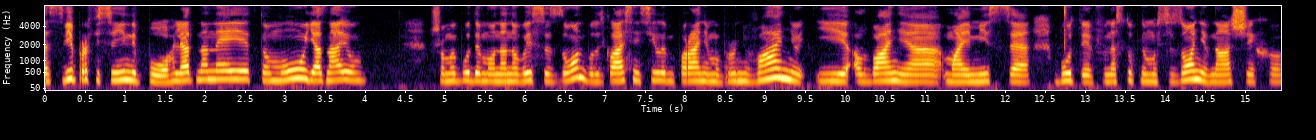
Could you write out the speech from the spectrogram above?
е, свій професійний погляд на неї. Тому я знаю що ми будемо на новий сезон, будуть класні сіли по ранньому бронюванню, і Албанія має місце бути в наступному сезоні в наших е,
